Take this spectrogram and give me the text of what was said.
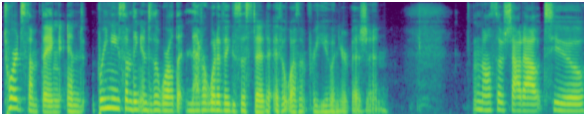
towards something and bringing something into the world that never would have existed if it wasn't for you and your vision. And also shout out to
